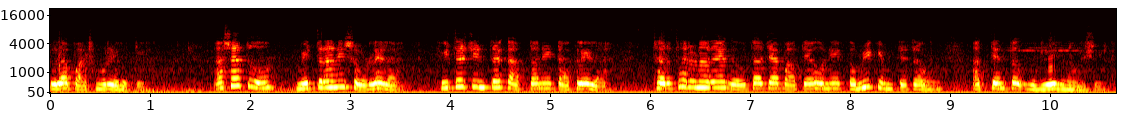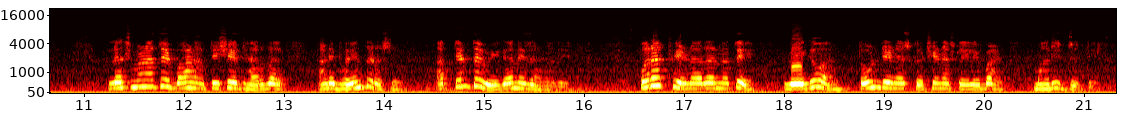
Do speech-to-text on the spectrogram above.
तुला पाठमोरे होतील. असा तू मित्रांनी सोडलेला हितचिंतक आपताने टाकलेला थरथरणाऱ्या गवताच्या पात्याहून कमी किमतीचा होऊन अत्यंत उद्विग्न होशील. लक्ष्मणाचे बाण अतिशय धारदार आणि भयंकर असून अत्यंत वेगाने जाणारे. परत फिरणाऱ्यांना ते वेगवान तोंड देण्यास कठीण असलेले बाण मारीत जातील.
